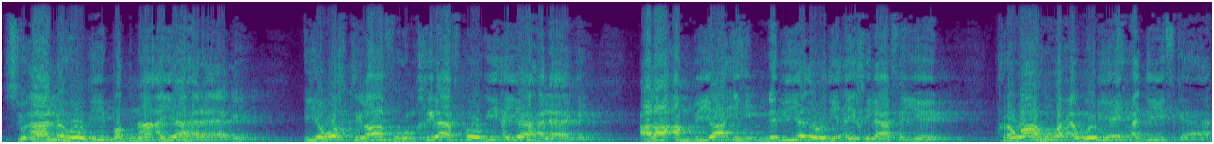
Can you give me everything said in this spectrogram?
su'aalahoogii badnaa ayaa halaagay iyo wakhtilaafuhum khilaafkoogii ayaa halaagay calaa ambiyaaihim nebiyadoodii ay khilaafayeen rawaahu waxaa wariyey xadiidka.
